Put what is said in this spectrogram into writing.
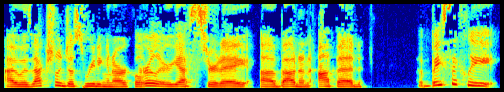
I was actually just reading an article earlier yesterday about an op-ed basically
